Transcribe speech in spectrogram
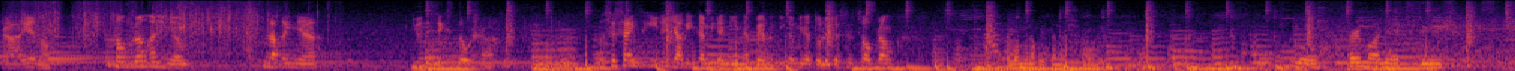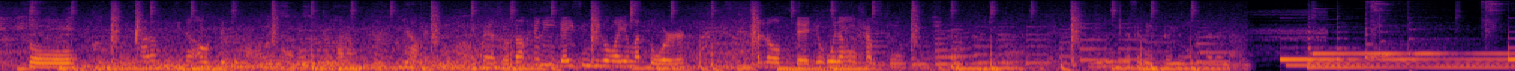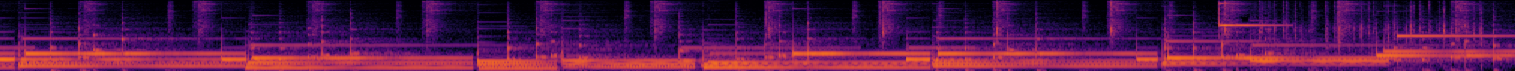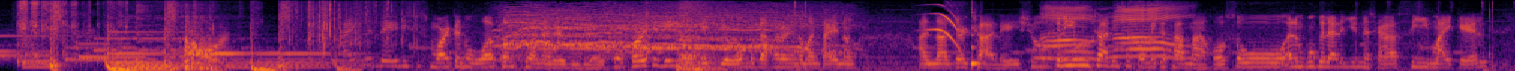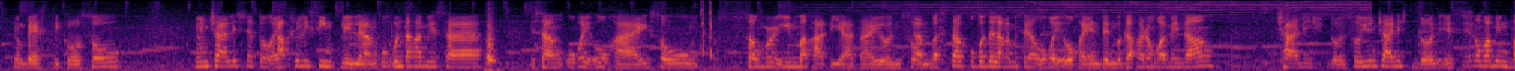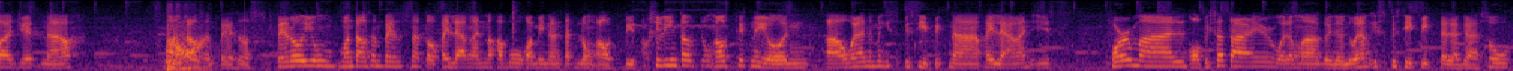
siya. Ayan o. Sobrang ano niya, laki niya. Unisex daw siya. Kasi size 8 na jogging kami kanina pero hindi kami natuloy kasi sobrang Alam mo, nakita na siya. So, Armani Exchange. So, parang hindi na outfit yung mga ano namin dito. Parang jacket na 50 pesos. Actually guys, hindi ko kayo ma-tour sa loob din. Yung unang shop 20 inch. Mark and welcome to another video. So, for today's video, magkakaroon naman tayo ng another challenge. So, actually, yung challenge na to, may kasama ako. So, alam kong kilala nyo na siya, si Michael, yung bestie ko. So, yung challenge na to, ay actually simple lang. Pupunta kami sa isang ukay-ukay. So, somewhere in Makati yata yun. So, um, basta pupunta lang kami sa ukay-ukay and then magkakaroon kami ng challenge doon. So, yung challenge doon is, meron kaming budget na 1,000 pesos. Pero yung 1,000 pesos na to, kailangan makabuo kami ng tatlong outfit. Actually, yung tatlong outfit na yon, ah, wala namang specific na kailangan is formal, office attire, walang mga ganun. Walang specific talaga. So,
